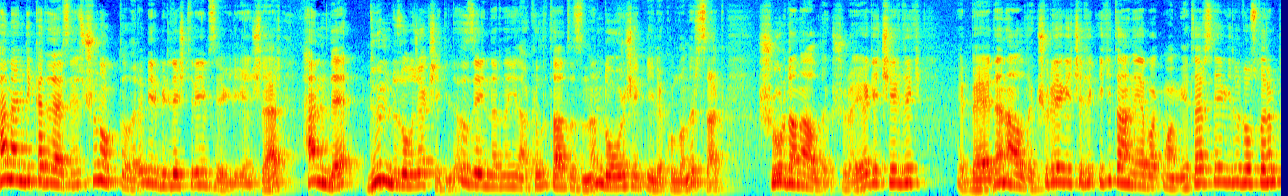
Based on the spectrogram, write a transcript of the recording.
Hemen dikkat ederseniz şu noktaları bir birleştireyim sevgili gençler. Hem de dümdüz olacak şekilde hız yayınlarının yine akıllı tahtasının doğru şekliyle kullanırsak şuradan aldık şuraya geçirdik. E, B'den aldık şuraya geçirdik. İki taneye bakmam yeter sevgili dostlarım.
